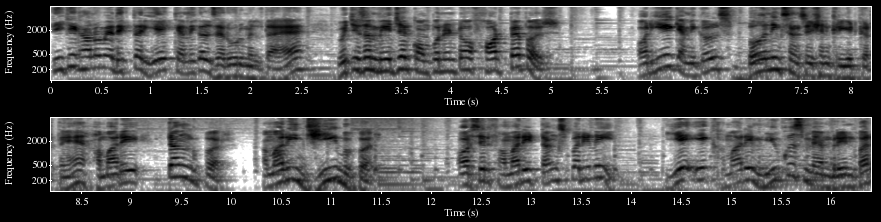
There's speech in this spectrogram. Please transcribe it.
तीखे खानों में अधिकतर ये केमिकल ज़रूर मिलता है which is a major component of hot peppers और ये केमिकल्स बर्निंग सेंसेशन क्रिएट करते हैं हमारे टंग पर हमारी जीभ पर। और सिर्फ़ हमारी टंग्स पर ही नहीं ये एक हमारे म्यूकस मेम्ब्रेन पर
